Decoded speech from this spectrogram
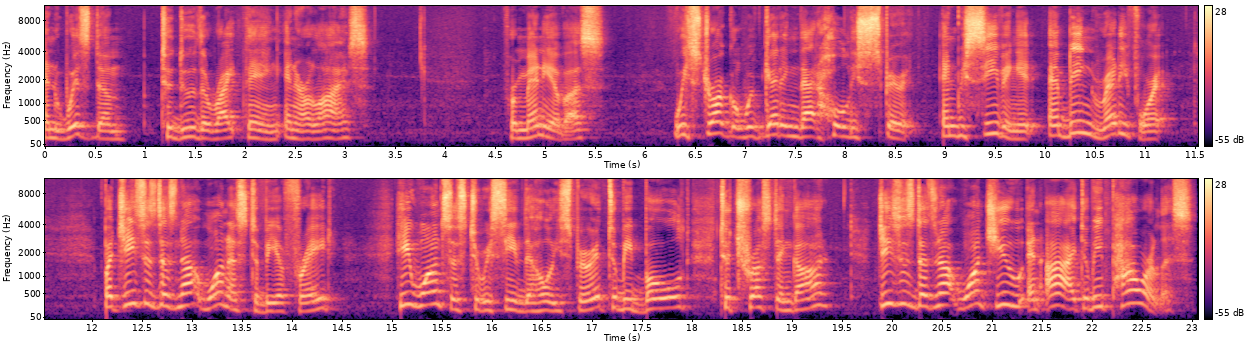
and wisdom to do the right thing in our lives. For many of us, we struggle with getting that Holy Spirit and receiving it and being ready for it. But Jesus does not want us to be afraid. He wants us to receive the Holy Spirit, to be bold, to trust in God. Jesus does not want you and I to be powerless.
